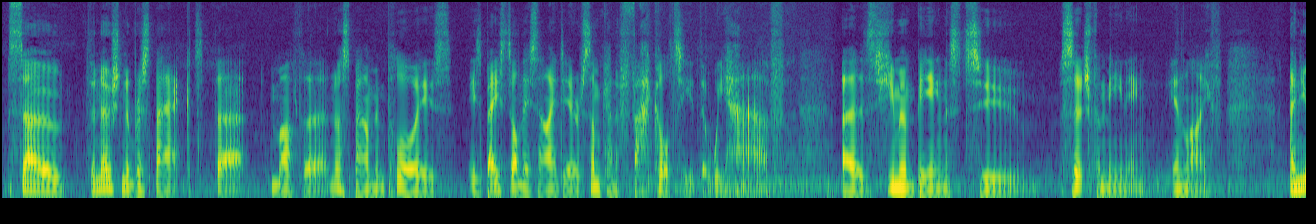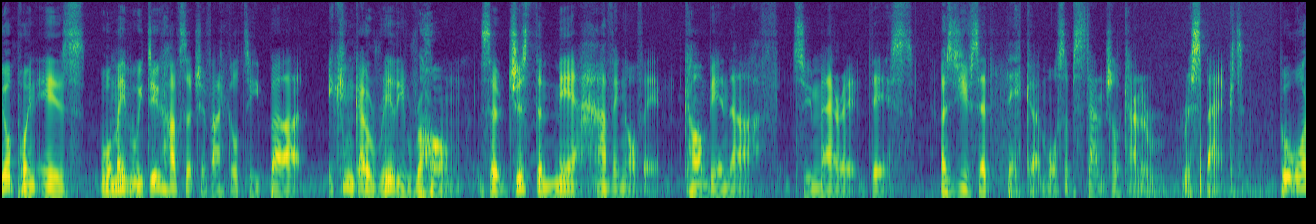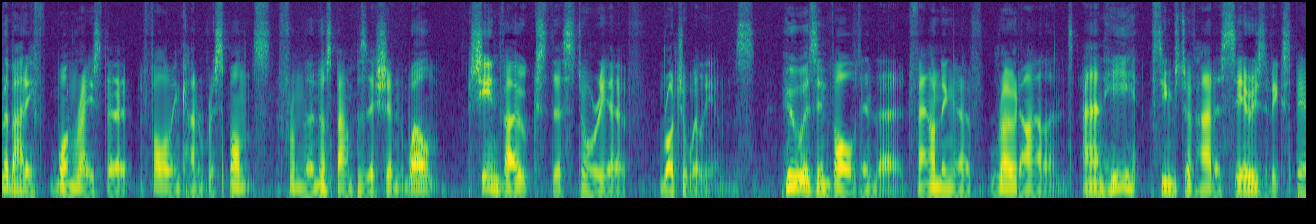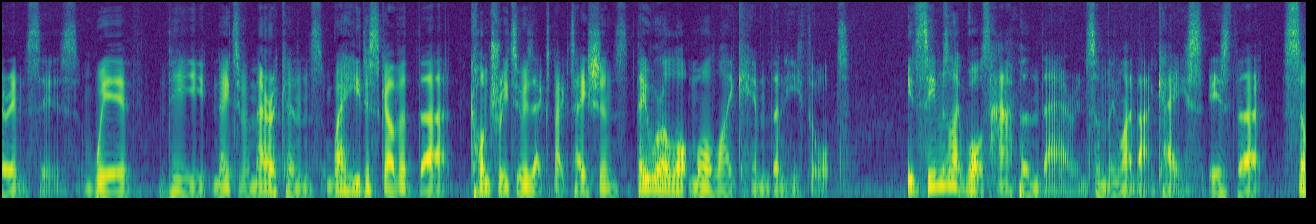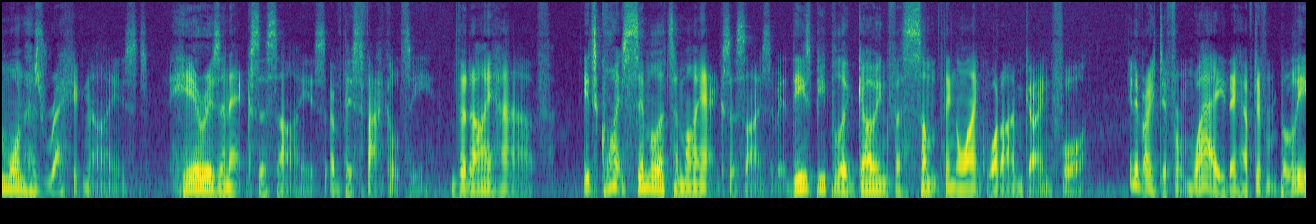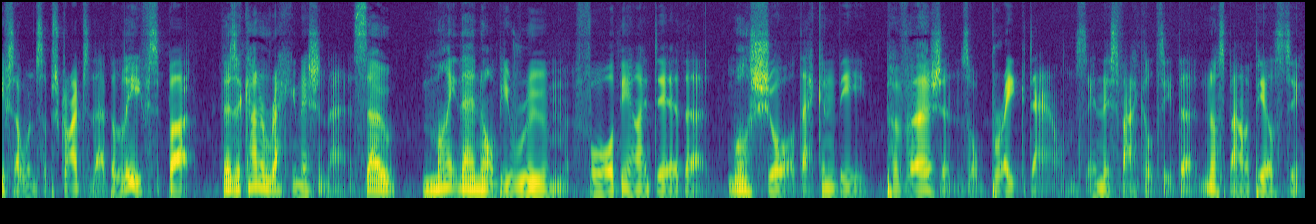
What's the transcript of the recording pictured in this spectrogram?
So, the notion of respect that Martha Nussbaum employs is based on this idea of some kind of faculty that we have as human beings to search for meaning in life. And your point is, well, maybe we do have such a faculty, but it can go really wrong. So just the mere having of it can't be enough to merit this, as you said, thicker, more substantial kind of respect. But what about if one raised the following kind of response from the Nussbaum position? Well, she invokes the story of Roger Williams, who was involved in the founding of Rhode Island, and he seems to have had a series of experiences with the Native Americans where he discovered that, contrary to his expectations, they were a lot more like him than he thought it seems like what's happened there in something like that case is that someone has recognized here is an exercise of this faculty that I have. It's quite similar to my exercise of it. These people are going for something like what I'm going for. In a very different way, they have different beliefs. I wouldn't subscribe to their beliefs, but there's a kind of recognition there. So, might there not be room for the idea that, well, sure, there can be perversions or breakdowns in this faculty that Nussbaum appeals to.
